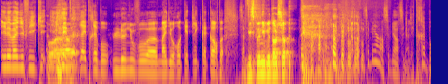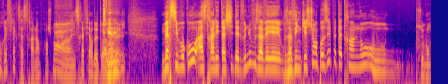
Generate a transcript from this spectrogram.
il est magnifique, il est très très beau, le nouveau euh, maillot Rocket League K-Corp. Ça fait Disponible dans le shop. c'est bien, c'est bien, c'est bien. Les très beaux réflexes, Astral. hein. Franchement, euh, il serait fier de toi, à mon avis. Merci beaucoup, Astral et Tachi, d'être venu. Vous avez, vous avez une question à poser, peut-être un no ou c'est bon?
